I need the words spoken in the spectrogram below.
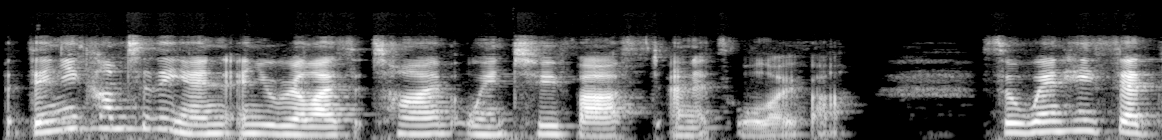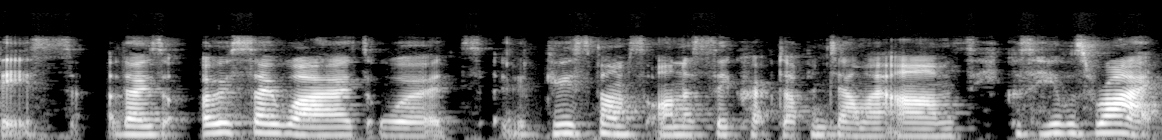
but then you come to the end and you realize that time went too fast and it's all over. So when he said this, those oh so wise words, goosebumps honestly crept up and down my arms because he was right.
